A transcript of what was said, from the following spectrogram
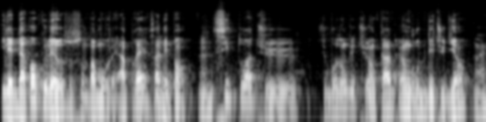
il est d'accord que les réseaux ne sont pas mauvais. Après, ça dépend. Si toi, tu. Supposons que tu encadres un groupe d'étudiants Ouais.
